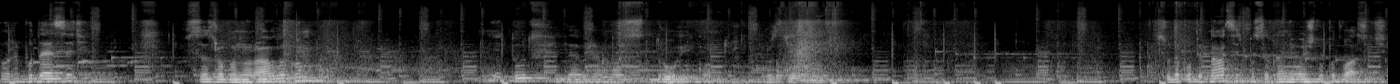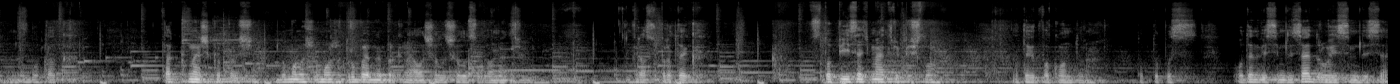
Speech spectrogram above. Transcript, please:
теж по 10. Все зроблено равликом. І тут йде вже у нас другий контур розділений. Сюди по 15, посередині вийшло по 20. Ну, бо так, так книжка пише. Думали, що може труби не бракне, але ще лишилося 2 метри. Якраз впритик. 150 метрів пішло на тих два контури. Тобто один 80, другий 70.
